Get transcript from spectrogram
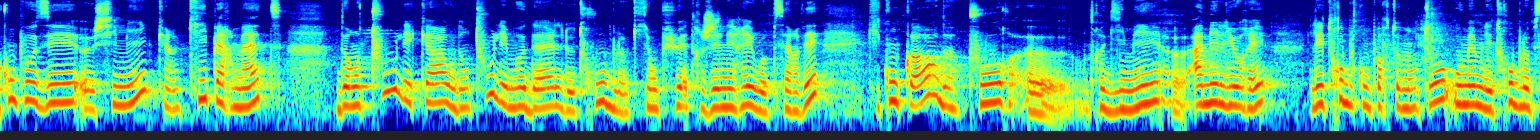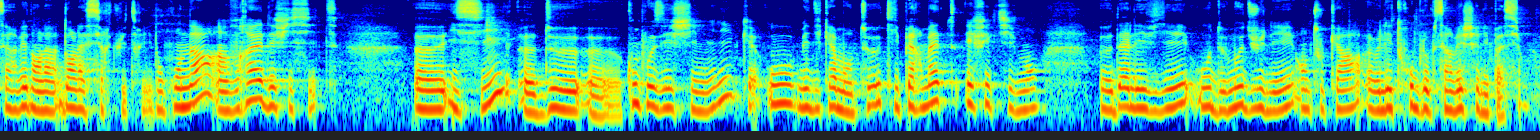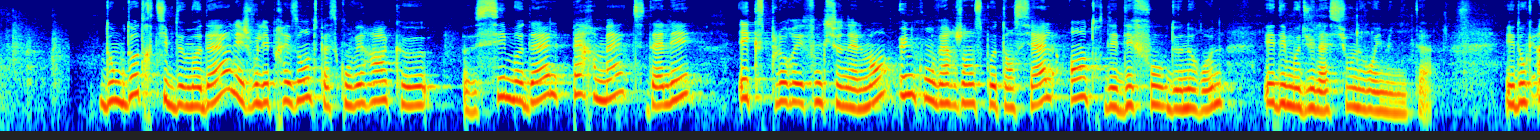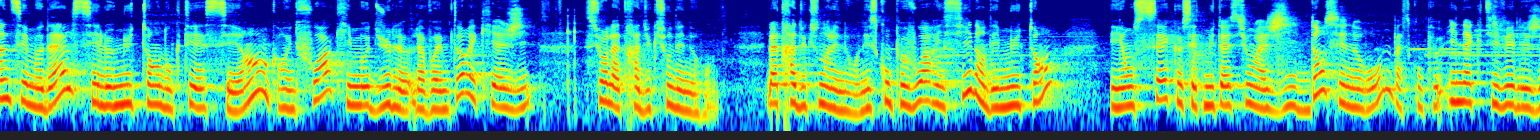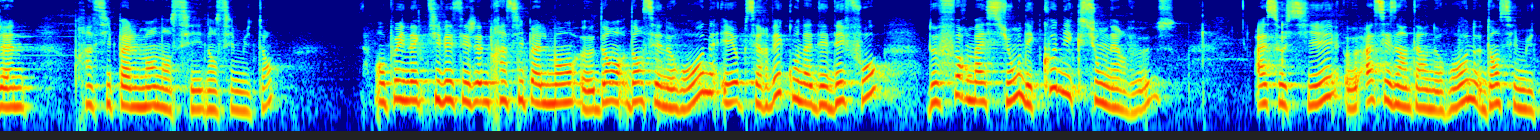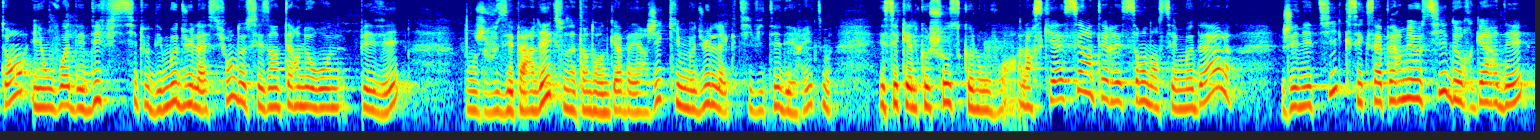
composés euh, chimiques qui permettent, dans tous les cas ou dans tous les modèles de troubles qui ont pu être générés ou observés, qui concordent pour, euh, entre guillemets, améliorer les troubles comportementaux ou même les troubles observés dans la, dans circuiterie. Donc on a un vrai déficit ici de composés chimiques ou médicamenteux qui permettent effectivement euh, d'allévier ou de moduler en tout cas euh, les troubles observés chez les patients. Donc d'autres types de modèles, et je vous les présente parce qu'on verra que euh, ces modèles permettent d'aller explorer fonctionnellement une convergence potentielle entre des défauts de neurones et des modulations neuroimmunitaires. Et donc un de ces modèles, c'est le mutant donc TSC1, encore une fois, qui module la voie mTOR et qui agit sur la traduction des neurones la traduction dans les neurones. Et ce qu'on peut voir ici dans des mutants, et on sait que cette mutation agit dans ces neurones parce qu'on peut inactiver les gènes principalement dans ces, dans ces mutants. On peut inactiver ces gènes principalement euh, dans, ces neurones et observer qu'on a des défauts de formation des connexions nerveuses associées euh, à ces interneurones dans ces mutants et on voit des déficits ou des modulations de ces interneurones PV dont je vous ai parlé, qui sont des interdents GABAergiques qui modulent l'activité des rythmes. Et c'est quelque chose que l'on voit. Alors, ce qui est assez intéressant dans ces modèles génétiques, c'est que ça permet aussi de regarder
